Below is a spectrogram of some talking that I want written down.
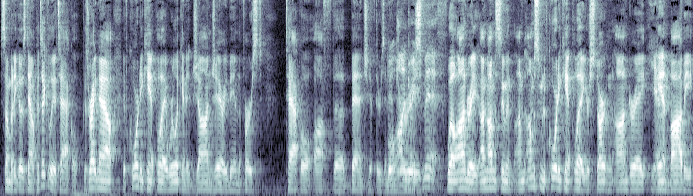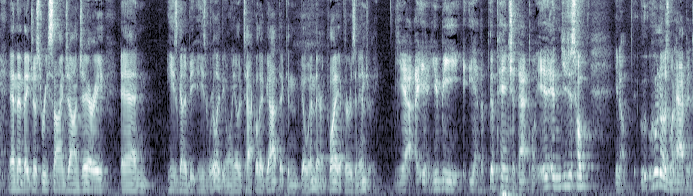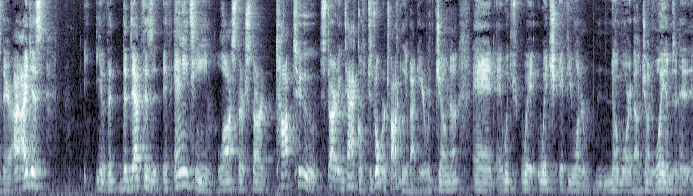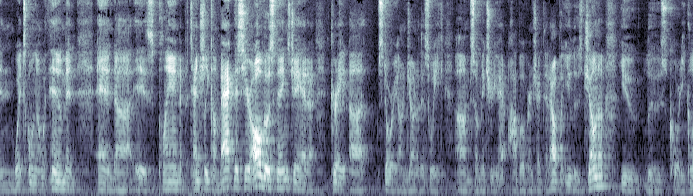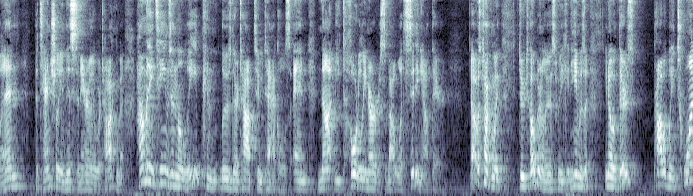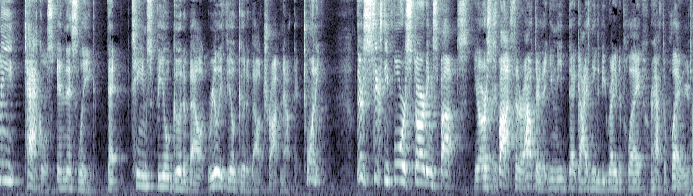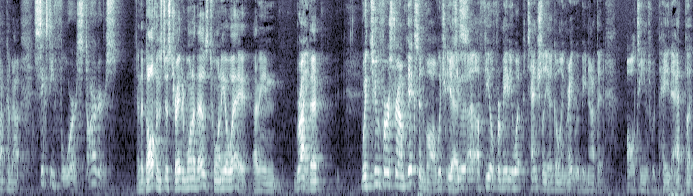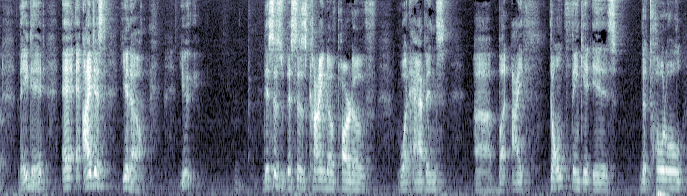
somebody goes down, particularly a tackle. Because right now, if Cordy can't play, we're looking at John Jerry being the first tackle off the bench if there's an Well, injury. Andre Smith. Well, Andre, I'm, I'm assuming I'm, I'm assuming if Cordy can't play, you're starting Andre Yeah. and Bobby, and then they just re-signed John Jerry, and he's going to be he's really the only other tackle they've got that can go in there and play if there is an injury. Yeah, yeah, you'd be yeah the, the pinch at that point, and you just hope, you know, who, who knows what happens there. I, I just, you know, the the depth is if any team lost their start top two starting tackles, which is what we're talking about here with Jonah and and which which if you want to know more about Jonah Williams and and what's going on with him and and uh, his plan to potentially come back this year, all those things. Jay had a great. Uh, story on Jonah this week. Um, so make sure you ha- hop over and check that out. But you lose Jonah, you lose Cordy Glenn, potentially in this scenario we're talking about. How many teams in the league can lose their top two tackles and not be totally nervous about what's sitting out there? I was talking with Duke Tobin earlier this week, and he was like, you know, there's probably 20 tackles in this league that teams feel good about, really feel good about trotting out there. 20 there's 64 starting spots, you know, or right. spots that are out there that you need that guys need to be ready to play or have to play. When you're talking about 64 starters, and the Dolphins just traded one of those 20 away. I mean, right that with two first round picks involved, which gives yes. you a, a feel for maybe what potentially a going rate would be. Not that all teams would pay that, but they did. And I just, you know, you. This is this is kind of part of what happens uh, but I don't think it is the total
